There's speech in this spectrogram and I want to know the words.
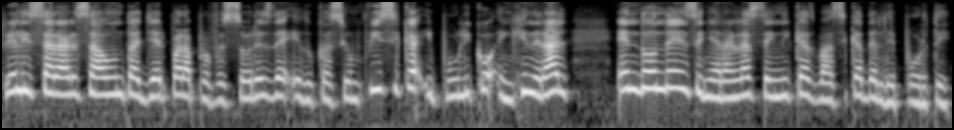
realizará el sábado un taller para profesores de educación física y público en general, en donde enseñarán las técnicas básicas del deporte.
